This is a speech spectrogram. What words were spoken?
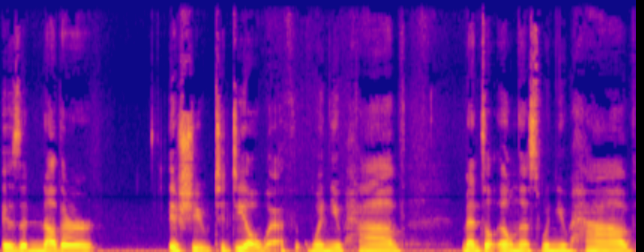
is another issue to deal with when you have mental illness when you have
